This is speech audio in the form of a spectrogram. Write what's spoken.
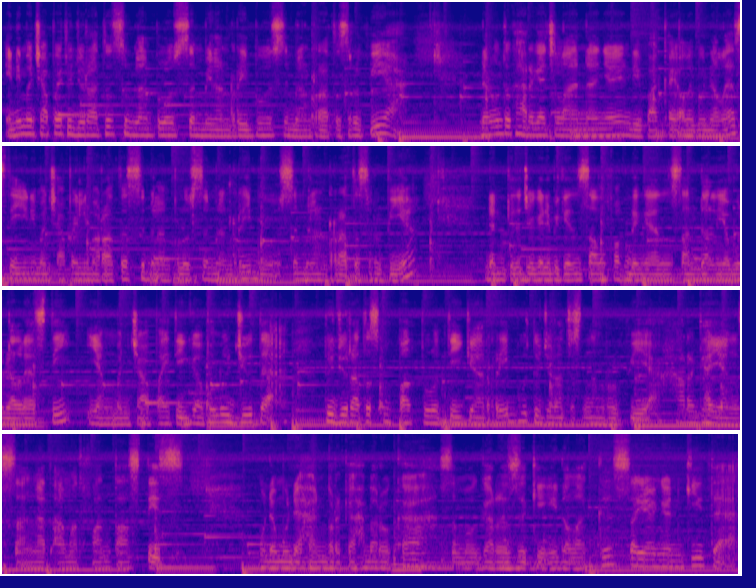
ini mencapai Rp799.900. Dan untuk harga celananya yang dipakai oleh Bunda Lesti ini mencapai Rp599.900 dan kita juga dibikin salvok dengan sandalnya Bunda Lesti yang mencapai Rp30.743.706 Harga yang sangat amat fantastis. Mudah-mudahan berkah barokah, semoga rezeki idola kesayangan kita.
